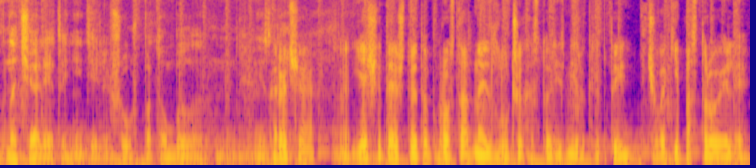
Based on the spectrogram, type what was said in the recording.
в начале этой недели. Что уж потом было, не знаю. Короче, я считаю, что это просто одна из лучших историй из мира крипты. Чуваки построили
